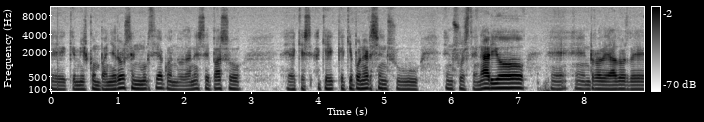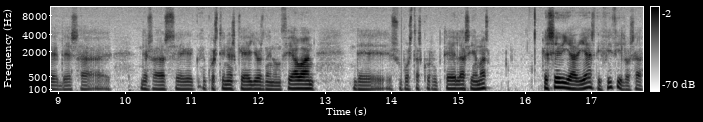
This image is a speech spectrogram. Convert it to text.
eh, que mis compañeros en Murcia cuando dan ese paso eh, que, que, hay que ponerse en su, en su escenario, en rodeados de, de, de esas cuestiones que ellos denunciaban, de supuestas corruptelas y demás. Ese día a día es difícil, o sea,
